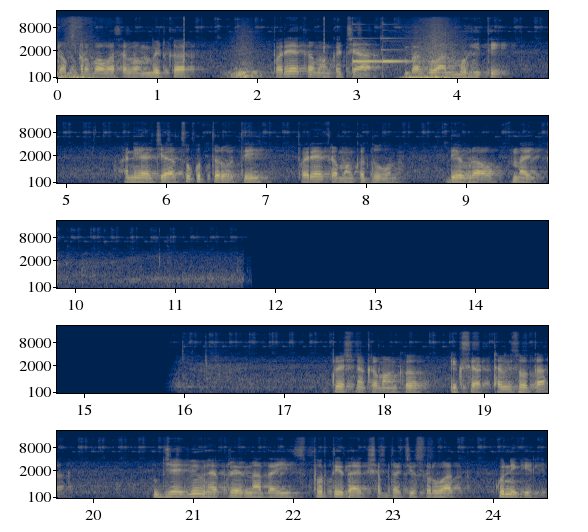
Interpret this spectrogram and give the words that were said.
डॉक्टर बाबासाहेब आंबेडकर. पर्याय क्रमांक चार. भगवान मोहिते. आणि याचे अचूक उत्तर होते पर्याय क्रमांक दोन. देवराव नाईक. प्रश्न क्रमांक एकशे अठ्ठावीस होता. जय भीम ह्या प्रेरणादायी स्फूर्तीदायक शब्दाची सुरुवात कुणी केली?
